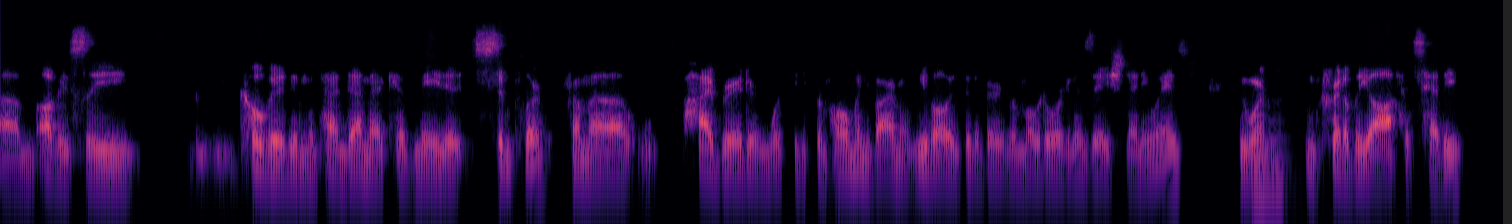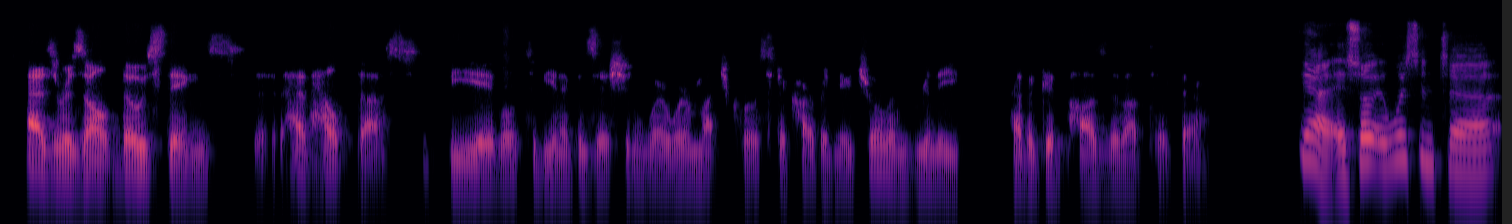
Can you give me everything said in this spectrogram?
Um, obviously, COVID and the pandemic have made it simpler from a hybrid and working from home environment. We've always been a very remote organization, anyways. We weren't mm-hmm. incredibly office heavy. As a result, those things have helped us be able to be in a position where we're much closer to carbon neutral and really have a good positive uptick there. Yeah, so it wasn't uh,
